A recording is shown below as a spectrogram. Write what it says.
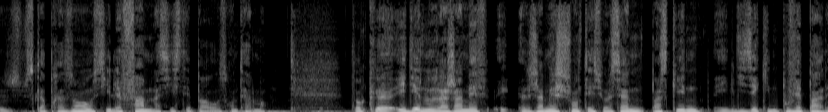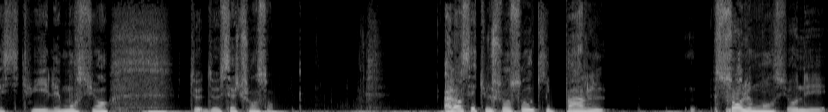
jusqu'à présent aussi les femmes n'assistaient pas aux enterrements. Donc euh, Idir ne l'a jamais jamais chanté sur scène parce qu'il il disait qu'il ne pouvait pas restituer l'émotion de, de cette chanson. Alors c'est une chanson qui parle sans le mentionner.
